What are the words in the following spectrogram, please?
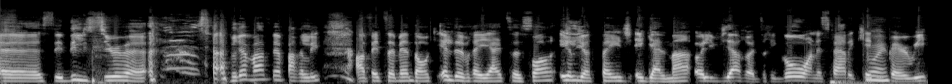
Euh, c'est délicieux. Ça a vraiment fait parler en fin de semaine. Donc, elle devrait y être ce soir. Elliot Page également. Olivia Rodrigo. On espère de Katy Ouais. Perry.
